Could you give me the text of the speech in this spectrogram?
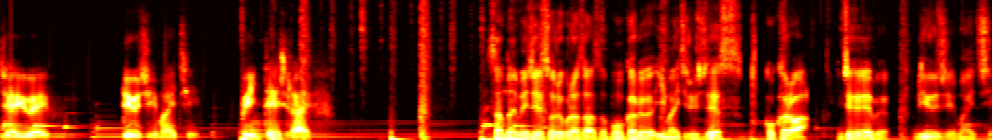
J-WAVE リュウジイマイチヴィンテージライフ。三代目 J SOUL BROTHERS ボーカル今市隆二です。ここからは J-WAVE リュウジイマイチ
